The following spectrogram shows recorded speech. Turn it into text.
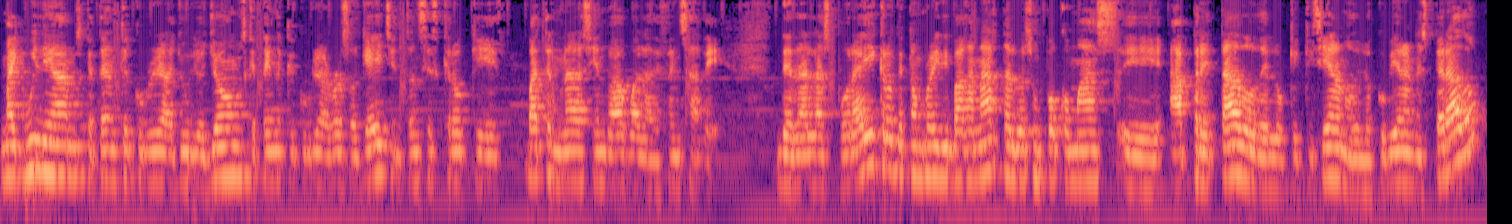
Mike Williams, que tengan que cubrir a Julio Jones, que tengan que cubrir a Russell Gage, entonces creo que va a terminar haciendo agua la defensa de, Dallas por ahí. Creo que Tom Brady va a ganar, tal vez un poco más eh, apretado de lo que quisieran o de lo que hubieran esperado.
